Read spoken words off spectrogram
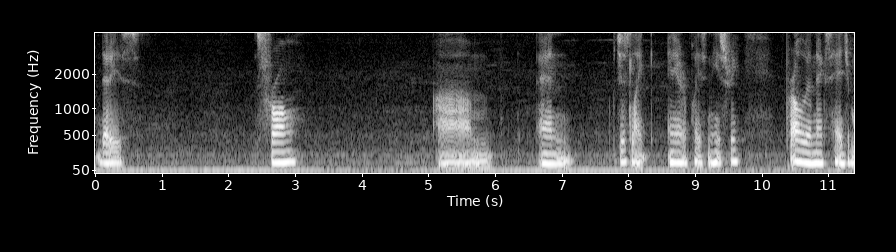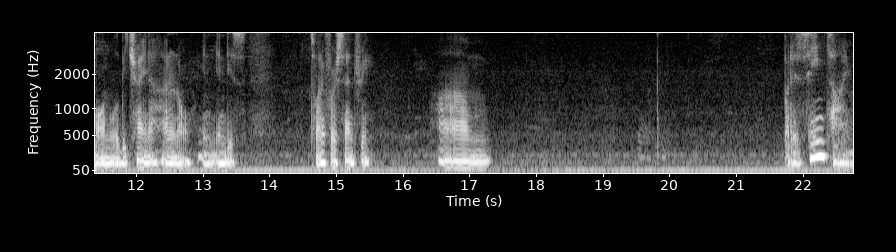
that is strong um, and just like any other place in history probably the next hegemon will be china. I don't know in, in this 21st century. Um, but at the same time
